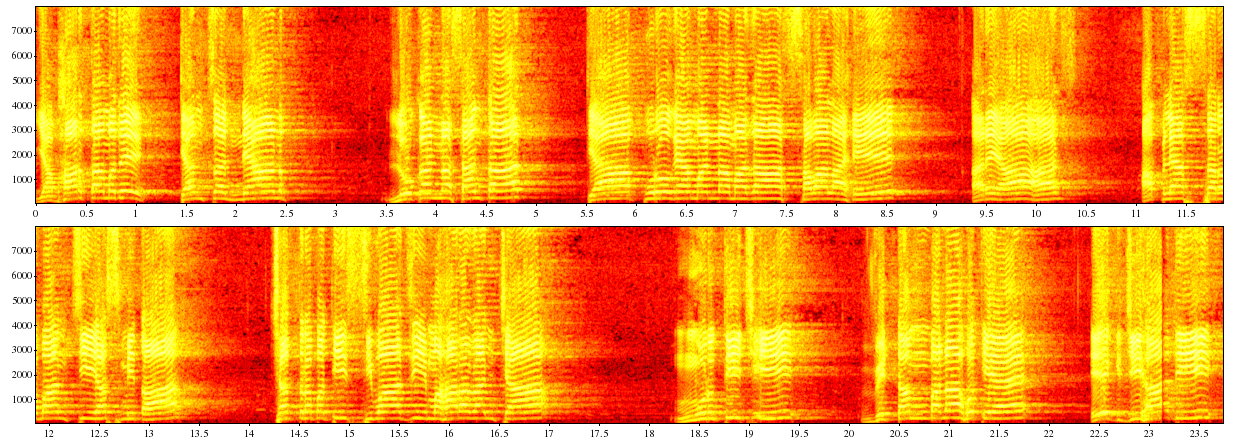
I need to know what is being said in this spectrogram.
या भारतामध्ये त्यांचं ज्ञान लोकांना सांगतात त्या पुरोगामांना माझा सवाल आहे अरे आज आपल्या सर्वांची अस्मिता छत्रपती शिवाजी महाराजांच्या मूर्तीची विटंबना होतीये एक जिहादी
